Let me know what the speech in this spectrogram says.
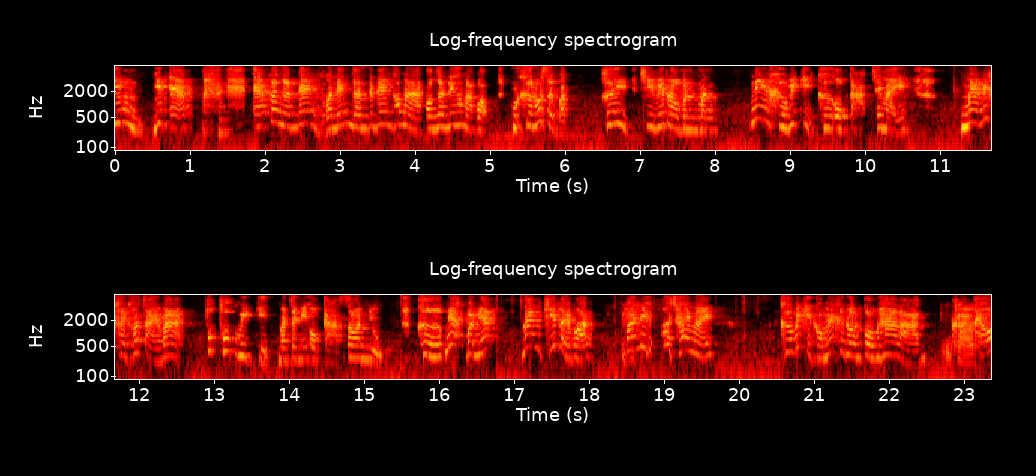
ยิ่งยิ่งแอป แอปก็เงินเด้ง วันนี้เงินก็เด้งเข้ามาพอเงินเด้งเข้ามาบอกคือรู้สึกแบบเฮ้ยชีวิตเรามันมันนี่คือวิกฤตคือโอกาสใช่ไหม แม่ไม่เคยเข้าใจว่า ทุก ๆ วิกฤตมันจะมีโอกาสซ่อนอยู่ คือเนี่ยวันเนี้ยนั่งคิดเลยบอสว่านี่เออใช่ไหม คือวิกฤตของแม่คือโดนโกงห้าล้าน ครับ แต่โอ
